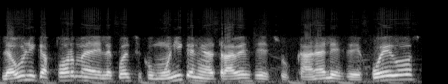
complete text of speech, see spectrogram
La única forma de la cual se comunican es a través de sus canales de juegos,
